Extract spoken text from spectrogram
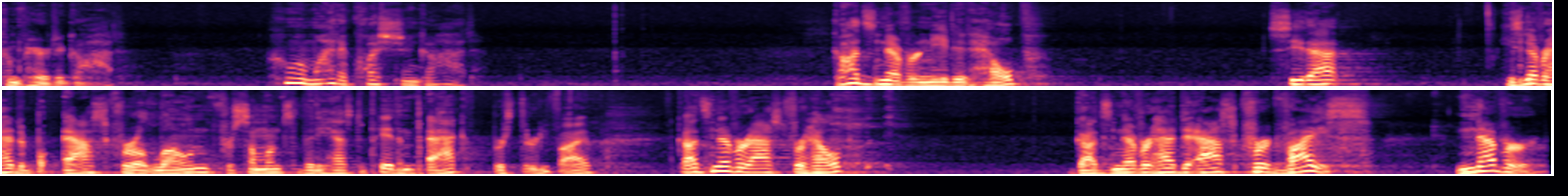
compared to God. Who am I to question God? God's never needed help. See that? He's never had to ask for a loan for someone so that he has to pay them back. Verse 35. God's never asked for help. God's never had to ask for advice. Never.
